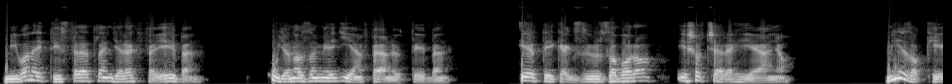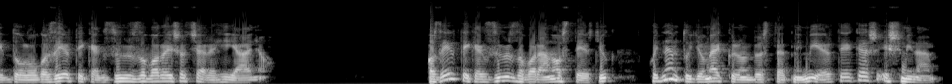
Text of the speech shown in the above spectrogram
Mi van egy tiszteletlen gyerek fejében? Ugyanaz, ami egy ilyen felnőttében. Értékek zűrzavara és a csere hiánya. Mi ez a két dolog, az értékek zűrzavara és a csere hiánya? Az értékek zűrzavarán azt értjük, hogy nem tudja megkülönböztetni mi értékes és mi nem.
